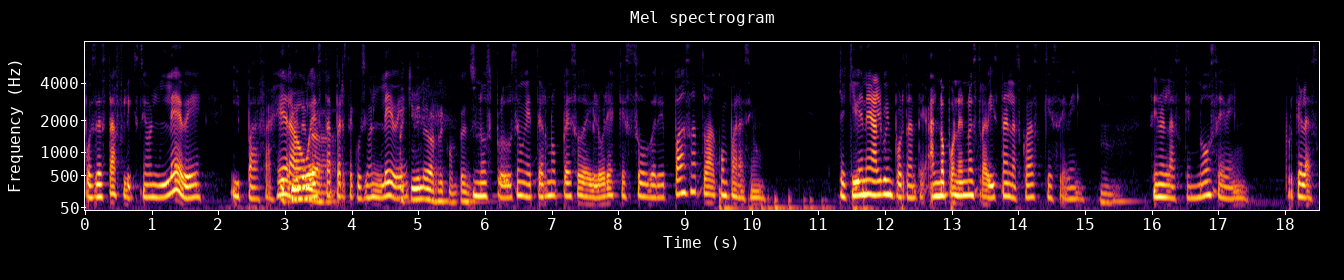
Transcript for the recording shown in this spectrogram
Pues esta aflicción leve y pasajera o esta persecución leve aquí viene la recompensa. nos produce un eterno peso de gloria que sobrepasa toda comparación. Y aquí viene algo importante, al no poner nuestra vista en las cosas que se ven, mm. sino en las que no se ven, porque las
